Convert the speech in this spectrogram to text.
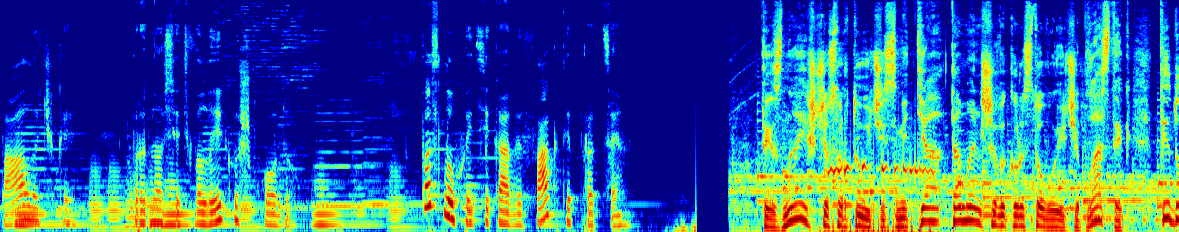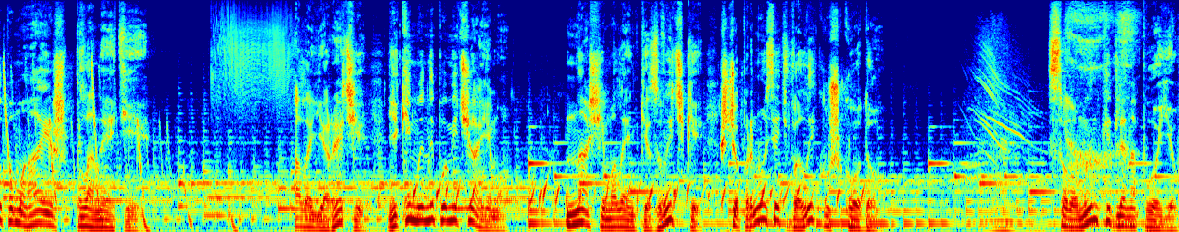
палочки, приносять велику шкоду? Послухай цікаві факти про це. Ти знаєш, що сортуючи сміття та менше використовуючи пластик, ти допомагаєш планеті. Але є речі, які ми не помічаємо. Наші маленькі звички, що приносять велику шкоду. Соломинки для напоїв,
